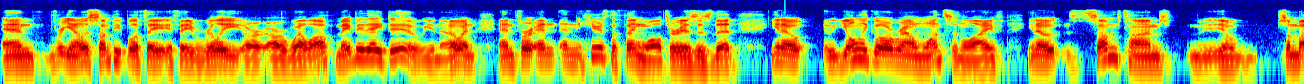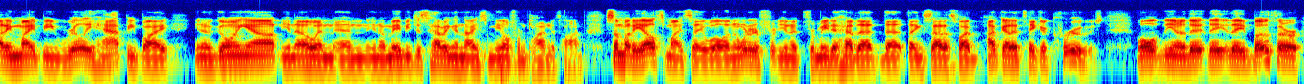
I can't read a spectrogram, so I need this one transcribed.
And for you know, some people, if they if they really are, are well off, maybe they do. You know, and and for and and here's the thing, Walter, is is that you know you only go around once in life. You know, sometimes you know somebody might be really happy by you know going out you know and and you know maybe just having a nice meal from time to time. Somebody else might say well in order for you know for me to have that that thing satisfied i've got to take a cruise. Well you know they they, they both are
